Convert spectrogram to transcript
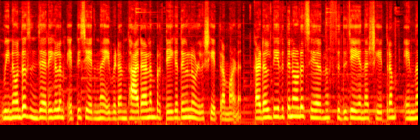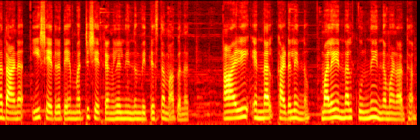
വിനോദസഞ്ചാരികളും എത്തിച്ചേരുന്ന ഇവിടം ധാരാളം പ്രത്യേകതകളുള്ള ക്ഷേത്രമാണ്. കടൽ തീരത്തിനോട് ചേർന്ന് സ്ഥിതി ചെയ്യുന്ന ക്ഷേത്രം എന്നതാണ് ഈ ക്ഷേത്രത്തെ മറ്റു ക്ഷേത്രങ്ങളിൽ നിന്നും വ്യത്യസ്തമാകുന്നത്. ആഴി എന്നാൽ കടലെന്നും മല എന്നാൽ കുന്ന് എന്നുമാണ് അർത്ഥം.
